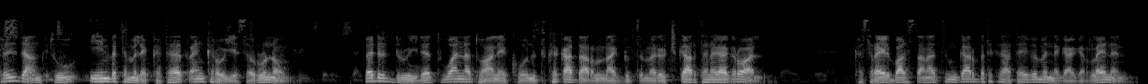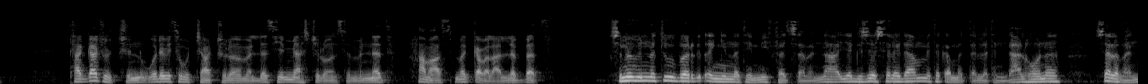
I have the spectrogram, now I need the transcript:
ፕሬዚዳንቱ ይህን በተመለከተ ጠንክረው እየሰሩ ነው። በድርድሩ ሂደት ዋና ተዋናይ ከሆኑት ከቃጣርና ግብፅ መሪዎች ጋር ተነጋግረዋል። ከእስራኤል ባለሥልጣናትም ጋር በተከታታይ በመነጋገር ላይ ነን። ታጋቾችን ወደ ቤተሰቦቻቸው ለመመለስ የሚያስችለውን ስምምነት ሐማስ መቀበል አለበት። ስምምነቱ በእርግጠኝነት የሚፈጸምና የጊዜ ሰሌዳም የተቀመጠለት እንዳልሆነ ሰለቨን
